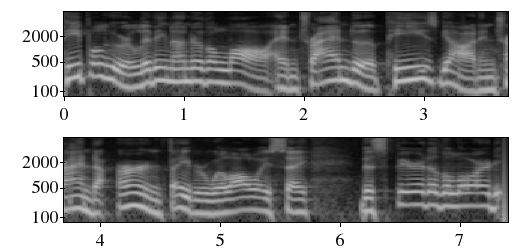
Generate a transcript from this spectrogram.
People who are living under the law and trying to appease God and trying to earn favor will always say, The Spirit of the Lord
